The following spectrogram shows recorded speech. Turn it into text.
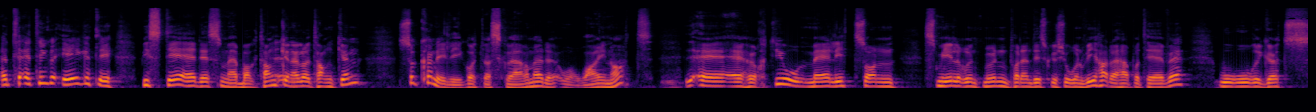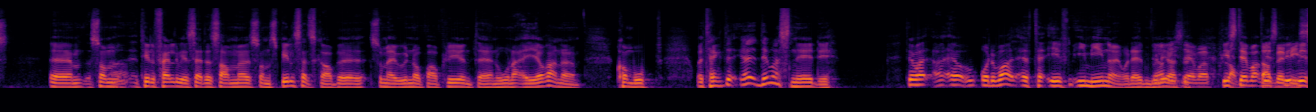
Jeg, tenker egentlig, Hvis det er det som er bak tanken, eller tanken, så kan de like godt være skvære med det. Og why not? Jeg, jeg hørte jo med litt sånn smil rundt munnen på den diskusjonen vi hadde her på TV, hvor ordet guts som tilfeldigvis er det samme som spillselskapet som er under paraplyen til noen av eierne, kom opp. Og jeg tenkte ja, det var snedig. Det var, eh, og det var i, i mine øyne det er mulig Ja, hvis det var planta hvis det er ikke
